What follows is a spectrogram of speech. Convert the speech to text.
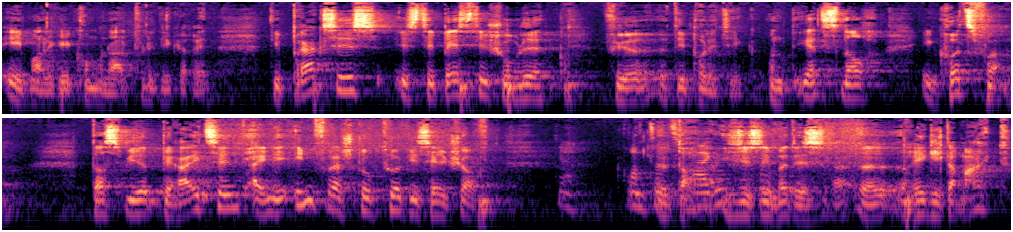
ehemalige Kommunalpolitikerin. Die Praxis ist die beste Schule für die Politik. Und jetzt noch in Kurzform, dass wir bereit sind, eine Infrastrukturgesellschaft, ja, da ist es immer, das äh, regelt der Markt.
